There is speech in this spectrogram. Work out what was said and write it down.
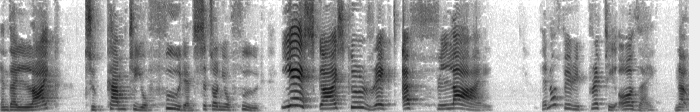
and they like to come to your food and sit on your food. Yes, guys, correct. A fly. They're not very pretty, are they? No.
